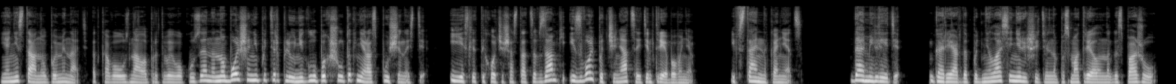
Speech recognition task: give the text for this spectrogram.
я не стану упоминать, от кого узнала про твоего кузена, но больше не потерплю ни глупых шуток, ни распущенности. И если ты хочешь остаться в замке, изволь подчиняться этим требованиям. И встань, наконец». «Да, миледи», Гориарда поднялась и нерешительно посмотрела на госпожу.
